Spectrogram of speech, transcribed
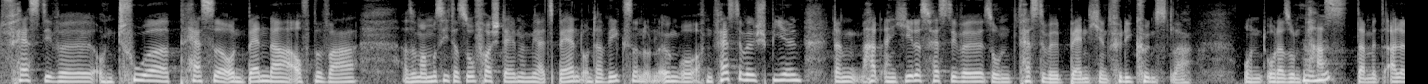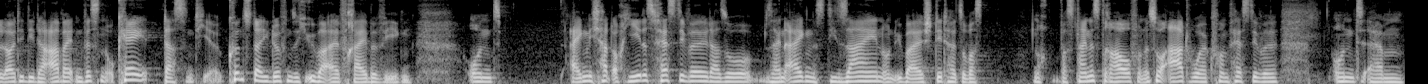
Festival- und Tourpässe und Bänder aufbewahre. Also man muss sich das so vorstellen, wenn wir als Band unterwegs sind und irgendwo auf einem Festival spielen, dann hat eigentlich jedes Festival so ein Festivalbändchen für die Künstler. Und, oder so ein Pass, damit alle Leute, die da arbeiten, wissen, okay, das sind hier Künstler, die dürfen sich überall frei bewegen. Und eigentlich hat auch jedes Festival da so sein eigenes Design und überall steht halt so was, noch was Kleines drauf und ist so Artwork vom Festival. Und ähm,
